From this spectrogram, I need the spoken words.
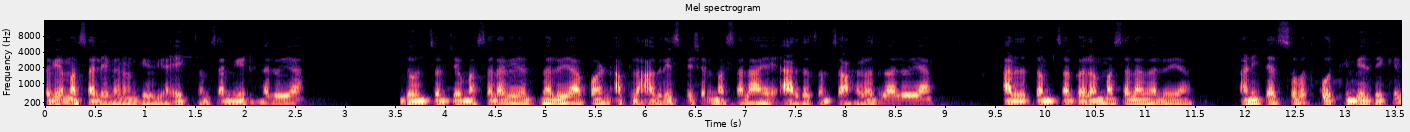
सगळे मसाले घालून घेऊया. एक चमचा मीठ घालूया. दोन चमचे मसाला घालूया आपण. आपला आगरी स्पेशल मसाला आहे. अर्धा चमचा हळद घालूया. अर्धा चमचा गरम मसाला घालूया. आणि त्याचसोबत कोथिंबीर देखील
